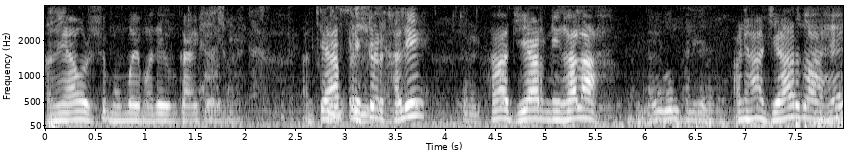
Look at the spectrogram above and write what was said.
आणि यावर्षी मुंबईमध्ये येऊन काय केलं आणि त्या प्रेशर खाली हा जी आर निघाला. आणि हा जी आर जो आहे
